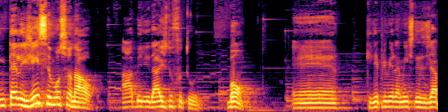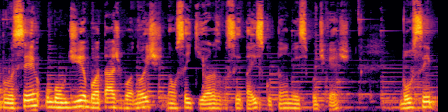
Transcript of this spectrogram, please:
Inteligência emocional, a habilidade do futuro. Bom, é, queria primeiramente desejar para você um bom dia, boa tarde, boa noite. Não sei que horas você está escutando esse podcast. Vou ser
